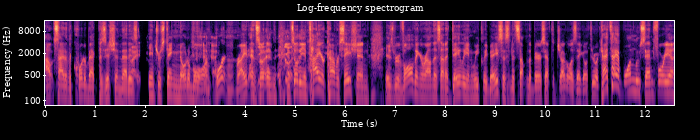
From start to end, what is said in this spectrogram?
outside of the quarterback position that is right. interesting, notable, or important, right? and so and, and, so the entire conversation is revolving around this on a daily and weekly basis, and it's something the Bears have to juggle as they go through it. Can I tie up one loose end for you?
